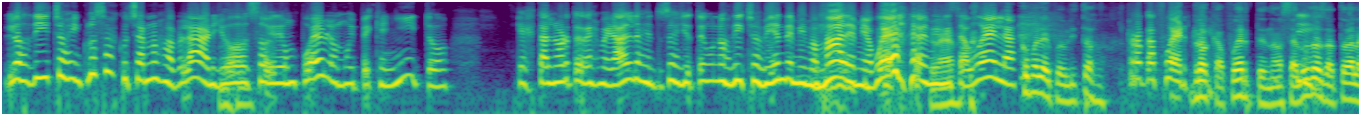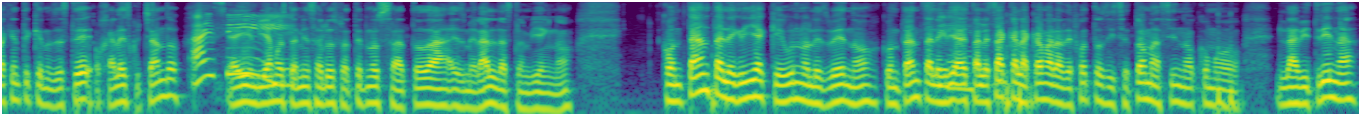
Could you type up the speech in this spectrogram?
los dichos, incluso escucharnos hablar. Yo soy de un pueblo muy pequeñito que está al norte de Esmeraldas, entonces yo tengo unos dichos bien de mi mamá, de mi abuela, de mi bisabuela, ¿Cómo era el pueblito? Roca Fuerte. Roca Fuerte, ¿no? Sí. Saludos a toda la gente que nos esté, ojalá escuchando. Ay, sí. Y ahí enviamos también saludos fraternos a toda Esmeraldas también, ¿no? Con tanta alegría que uno les ve, ¿no? Con tanta alegría, Sí. hasta le saca la cámara de fotos y se toma así, ¿no? Como la vitrina,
